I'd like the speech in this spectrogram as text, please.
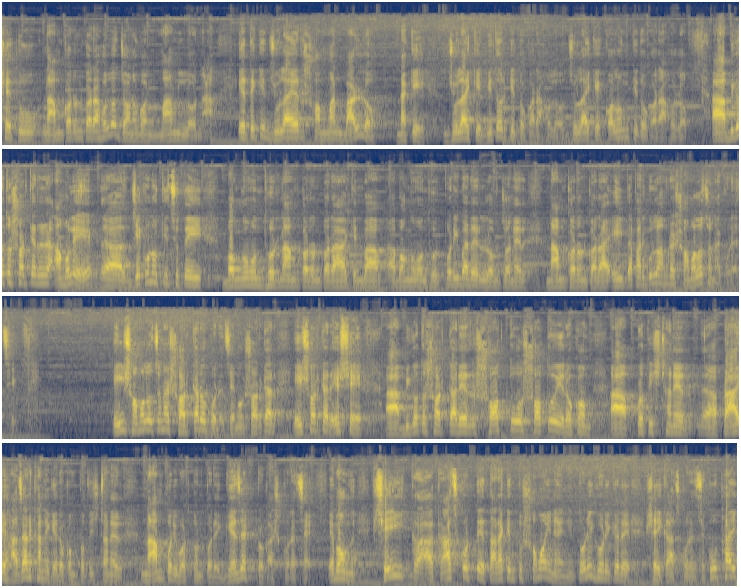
সেতু নামকরণ করা হলো, জনগণ মানলো না। এতে কি জুলাইয়ের সম্মান বাড়লো? নাকি জুলাইকে বিতর্কিত করা হলো, জুলাইকে কলঙ্কিত করা হলো? বিগত সরকারের আমলে যে কোনো কিছুতেই বঙ্গবন্ধুর নামকরণ করা কিংবা বঙ্গবন্ধুর পরিবারের লোকজনের নামকরণ করা, এই ব্যাপারগুলো আমরা সমালোচনা করেছি। এই সমালোচনা সরকারও করেছে এবং সরকার, এই সরকার এসে বিগত সরকারের শত শত এরকম প্রতিষ্ঠানের প্রায় হাজার খানেক এরকম প্রতিষ্ঠানের নাম পরিবর্তন করে গেজেট প্রকাশ করেছে এবং সেই কাজ করতে তারা কিন্তু সময় নেয়নি, তড়িঘড়ি করে সেই কাজ করেছে। কোথায়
